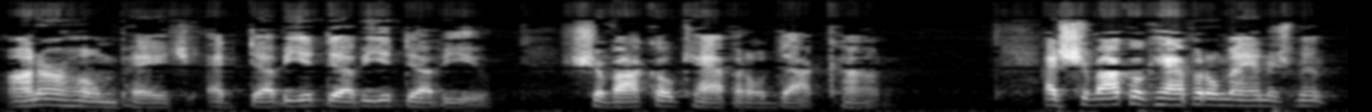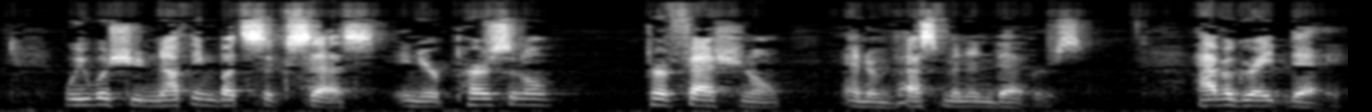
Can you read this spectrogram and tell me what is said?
on our homepage at www.ciovaccocapital.com. At Ciovacco Capital Management, we wish you nothing but success in your personal, professional, and investment endeavors. Have a great day.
